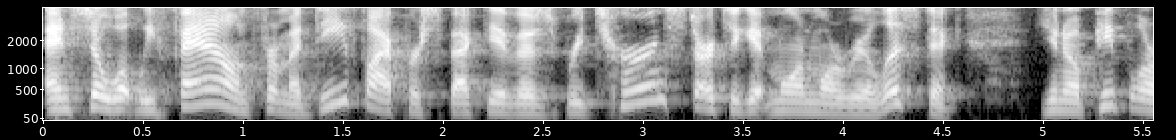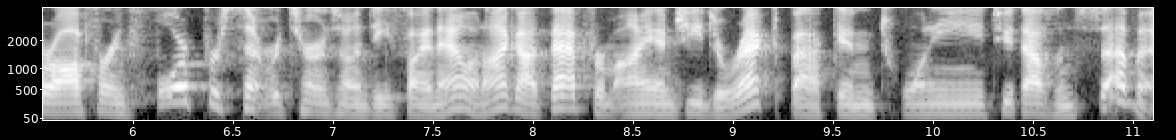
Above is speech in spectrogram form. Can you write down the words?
And so what we found from a DeFi perspective is returns start to get more and more realistic. You know, people are offering 4% returns on DeFi now, and I got that from ING Direct back in 20, 2007.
